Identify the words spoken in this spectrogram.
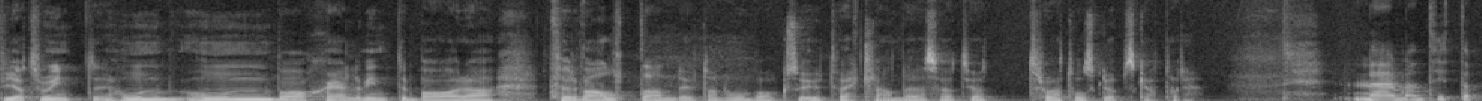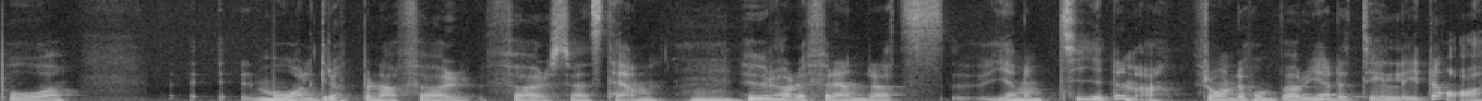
jag tror inte, hon, hon var själv inte bara förvaltande utan hon var också utvecklande. Så att jag tror att hon skulle uppskatta det. När man tittar på målgrupperna för, för Svenskt Tenn. Hur har det förändrats genom tiderna? Från det hon började till idag?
